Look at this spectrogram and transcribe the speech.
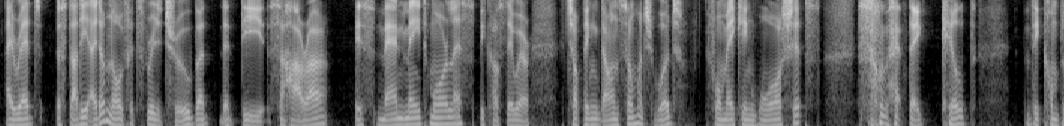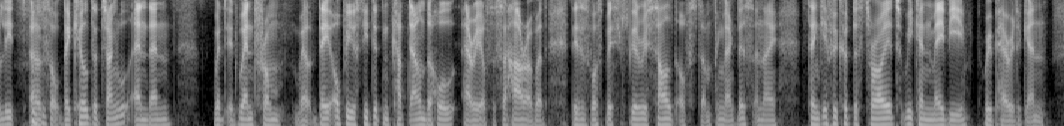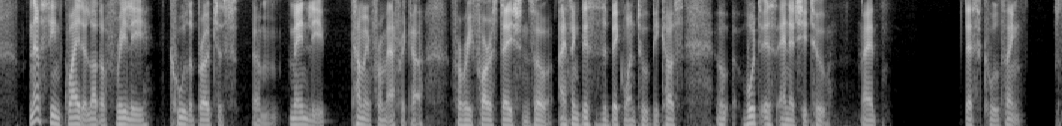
i read a study i don't know if it's really true but that the sahara is man-made more or less because they were chopping down so much wood for making warships so that they killed the complete uh, so they killed the jungle and then it went from well they obviously didn't cut down the whole area of the sahara but this was basically a result of something like this. And i think if we could destroy it we can maybe repair it again. And i've seen quite a lot of really cool approaches um, mainly coming from africa for reforestation. So i think this is a big one too because wood is energy too right? That's a cool thing.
